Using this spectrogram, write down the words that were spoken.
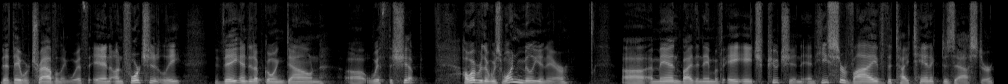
that they were traveling with. And unfortunately, they ended up going down uh, with the ship. However, there was one millionaire, uh, a man by the name of A.H. Peuchen, and he survived the Titanic disaster,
